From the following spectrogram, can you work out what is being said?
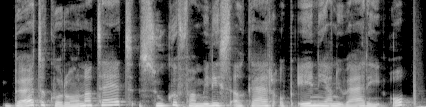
Buiten coronatijd zoeken families elkaar op 1 januari op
